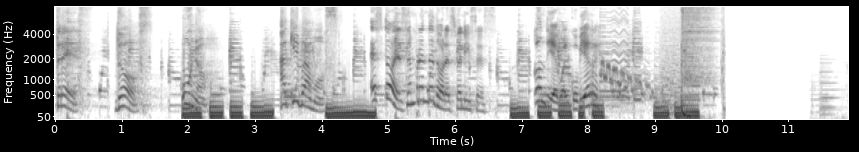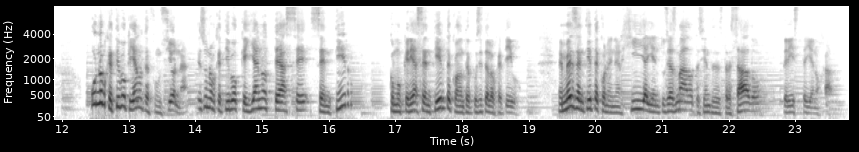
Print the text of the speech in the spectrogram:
3, 2, 1. Aquí vamos. Esto es Emprendedores Felices. Con Diego Alcubierre. Un objetivo que ya no te funciona es un objetivo que ya no te hace sentir como querías sentirte cuando te pusiste el objetivo. En vez de sentirte con energía y entusiasmado, te sientes estresado, triste y enojado.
